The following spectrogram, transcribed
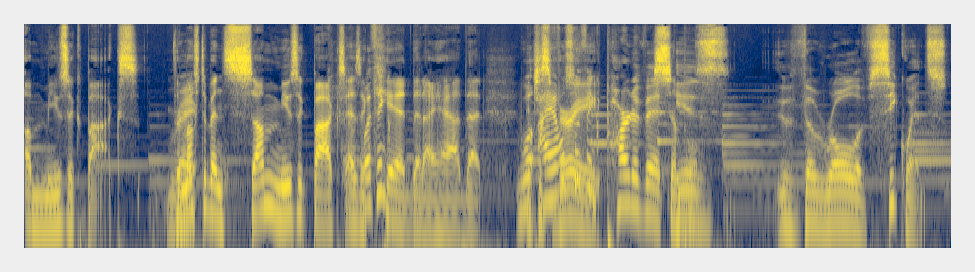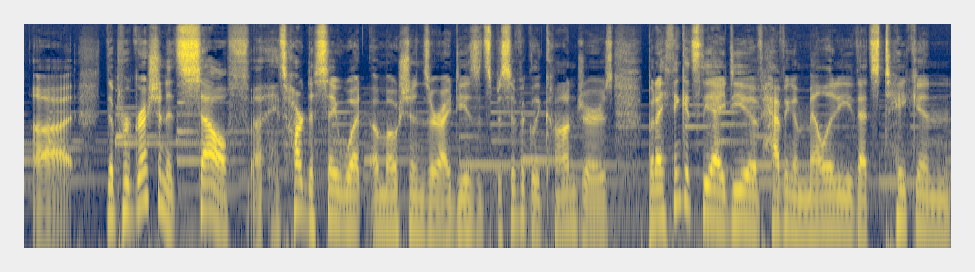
a music box. There Right. must have been some music box as a Well, think- kid that I had that. Well, I also think part of it is simple. the role of sequence. Uh, the progression itself, uh, it's hard to say what emotions or ideas it specifically conjures, but I think it's the idea of having a melody that's taken.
